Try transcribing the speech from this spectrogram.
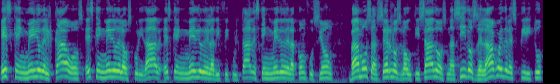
Es que en medio del caos, es que en medio de la oscuridad, es que en medio de la dificultad, es que en medio de la confusión, vamos a ser los bautizados, nacidos del agua y del Espíritu,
